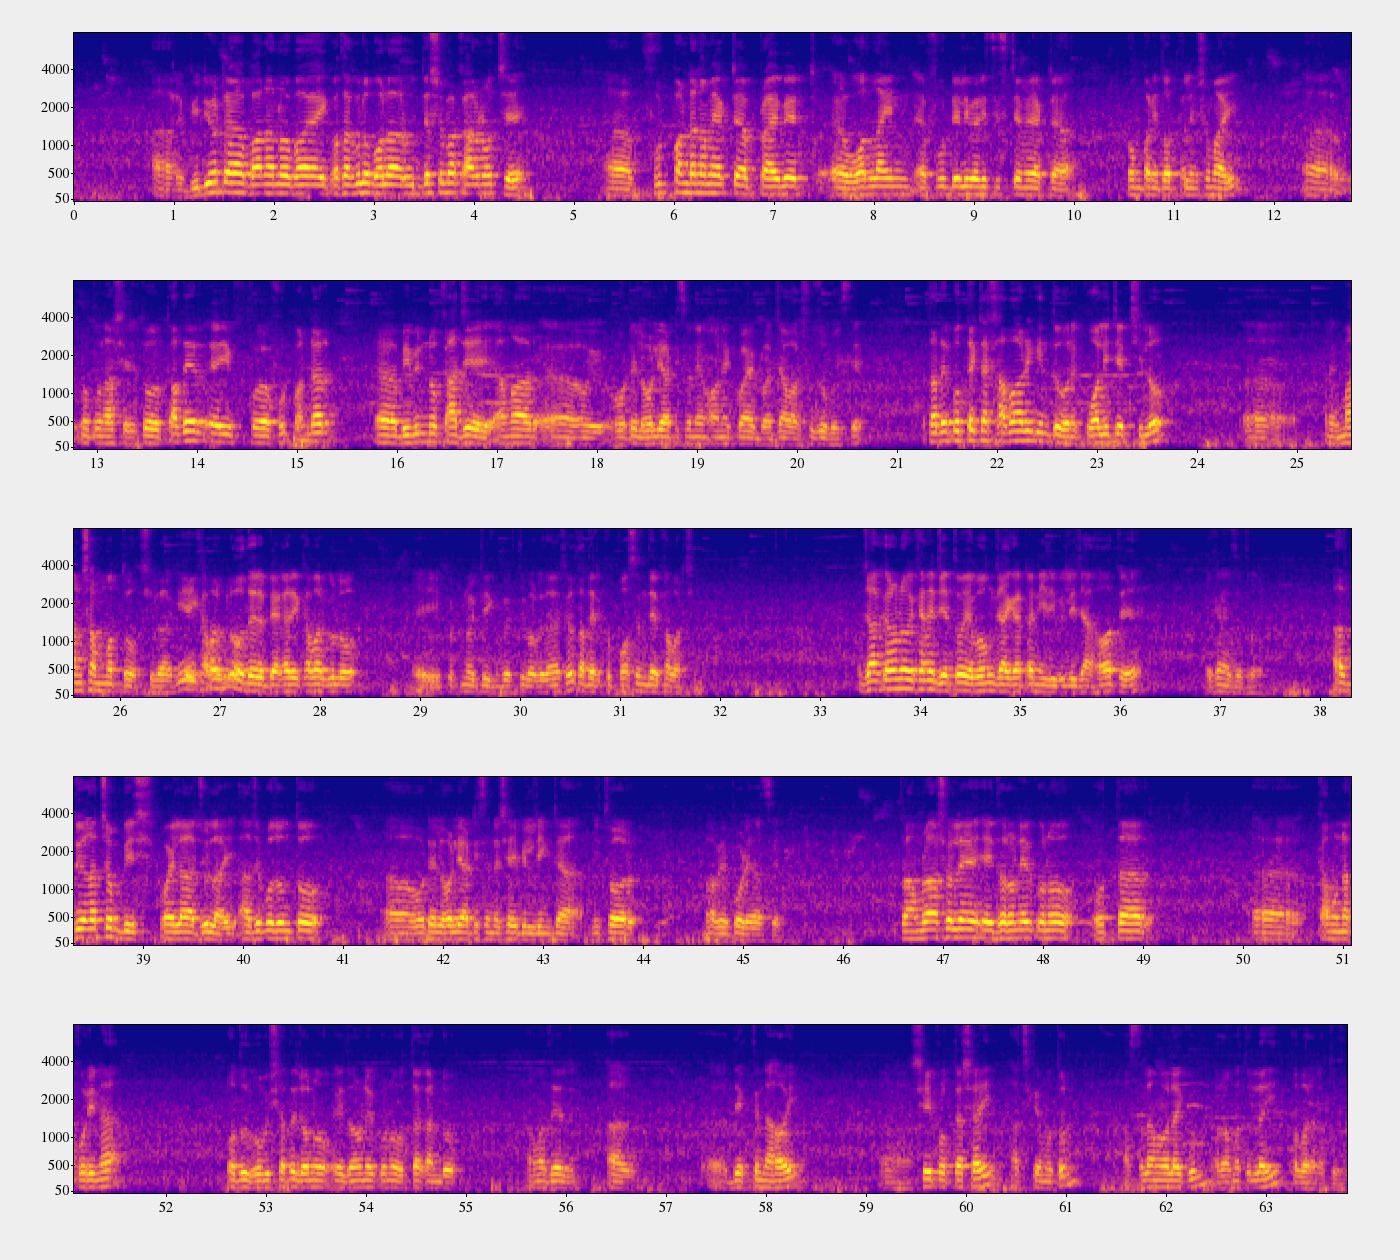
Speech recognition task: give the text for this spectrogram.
আর ভিডিওটা বানানো বা এই কথাগুলো বলার উদ্দেশ্য বা কারণ হচ্ছে ফুড পান্ডা নামে একটা প্রাইভেট অনলাইন ফুড ডেলিভারি সিস্টেমের একটা কোম্পানি তৎকালীন সময় নতুন আসে। তো তাদের এই ফুড পান্ডার বিভিন্ন কাজে আমার ওই হোটেল হলি আর্টিসনে অনেক কয়েকবার যাওয়ার সুযোগ হয়েছে। তাদের প্রত্যেকটা খাবারই কিন্তু অনেক কোয়ালিটেড ছিল অনেক মানসম্মত ছিল আর কি। এই খাবারগুলো ওদের বেকারি খাবারগুলো, এই কূটনৈতিক ব্যক্তিবর্গ যারা ছিল, তাদের খুব পছন্দের খাবার ছিল। যার কারণে ওইখানে যেত এবং জায়গাটা নিরিবিলি যা হওয়াতে এখানে যেত। আজ দুই হাজার চব্বিশ পয়লা জুলাই আজও পর্যন্ত হোটেল হলি আর্টিসেনের সেই বিল্ডিংটা নিথরভাবে পড়ে আছে। তো আমরা আসলে এই ধরনের কোনো হত্যার কামনা করি না। অদূর ভবিষ্যতে যেন এই ধরনের কোনো হত্যাকাণ্ড আমাদের আর দেখতে না হয়। সেই প্রত্যাশাই আজকের মতন। আসসালামু আলাইকুম রহমতুল্লাহি ওবরাকাতুহু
